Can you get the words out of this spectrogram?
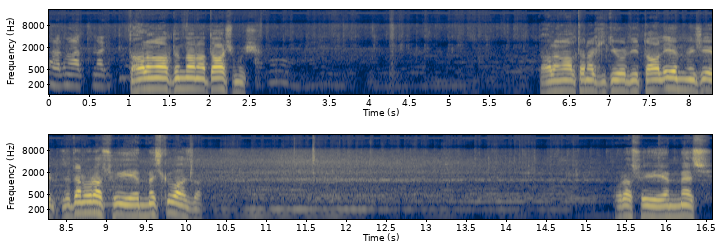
Dalın altına gitti. Dağın altından taşmış. Dağın altına gidiyor diye dal emmiş. em- Zaten orası suyu emmez ki fazla. Orası suyu emmez.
